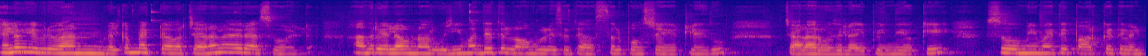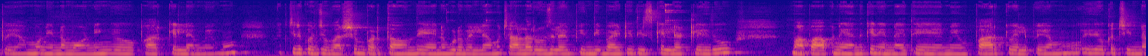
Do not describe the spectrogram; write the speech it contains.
Hello everyone welcome back to our channel Iras world అందరూ ఎలా ఉన్నారు? ఈ మధ్య అయితే లాంగ్ వీడియోస్ అయితే అస్సలు పోస్ట్ చేయట్లేదు. చాలా రోజులు అయిపోయింది ఓకే సో మేమైతే పార్క్ అయితే వెళ్ళిపోయాము. నిన్న మార్నింగ్ పార్క్ వెళ్ళాము మేము. యాక్చువల్లీ కొంచెం వర్షం పడుతూ ఉంది అయినా కూడా వెళ్ళాము. చాలా రోజులు అయిపోయింది బయటికి తీసుకెళ్ళట్లేదు. మా పాపని అందుకే నిన్నైతే మేము పార్క్ వెళ్ళిపోయాము. ఇది ఒక చిన్న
